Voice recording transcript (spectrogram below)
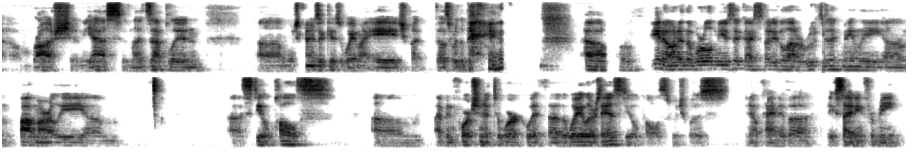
um, Rush and Yes and Led Zeppelin, um, which kind of gives away my age, but those were the bands. Uh, you know, and in the world music, I studied a lot of roots music, mainly Bob Marley, um, uh, Steel Pulse. Um, I've been fortunate to work with uh, the Wailers and Steel Pulse, which was you know kind of uh, exciting for me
